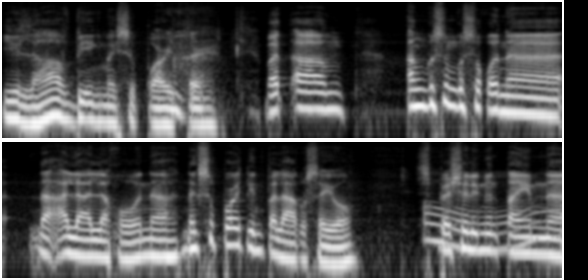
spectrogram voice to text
You love being my supporter. But, um, ang gustong gusto ko na naalala ko na nag-support din pala ako sa'yo. Especially nung time na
